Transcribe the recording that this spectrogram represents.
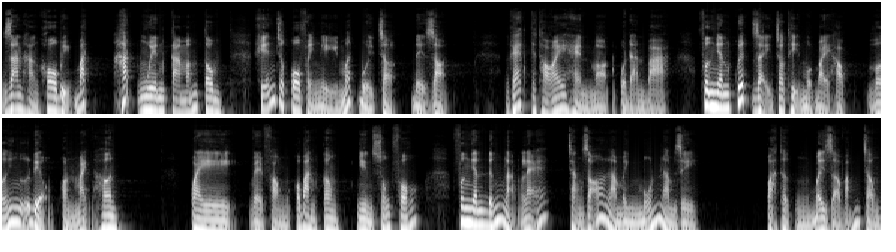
gian hàng khô bị bắt Hắt nguyên ca mắm tôm Khiến cho cô phải nghỉ mất buổi chợ để dọn. Ghét cái thói hèn mọn của đàn bà Phương Nhân quyết dạy cho Thị một bài học Với ngữ điệu còn mạnh hơn. Quay về phòng có ban công Nhìn xuống phố Phương Nhân đứng lặng lẽ, Chẳng rõ là mình muốn làm gì. Quả thực, bây giờ vắng chồng,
